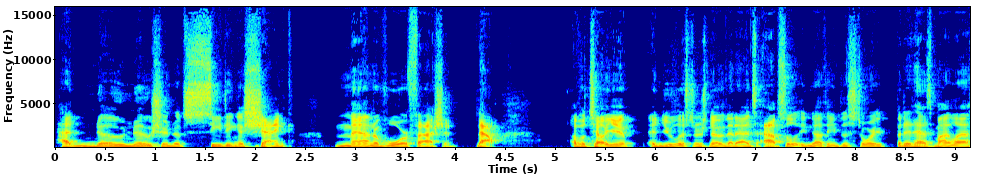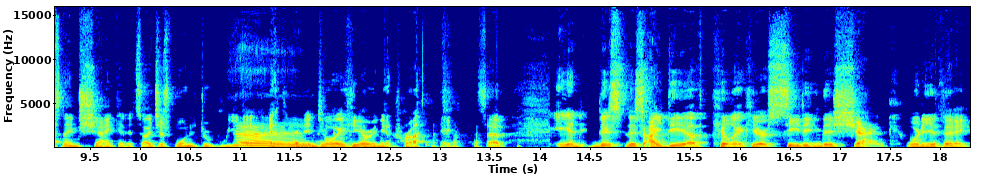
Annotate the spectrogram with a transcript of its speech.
had no notion of seating a shank man of war fashion. Now, I will tell you, and you listeners know that adds absolutely nothing to the story, but it has my last name Shank in it, so I just wanted to read Yay. it and, and, enjoy hearing it. Right? so, Ian, this this idea of Killick here seating this Shank, what do you think?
